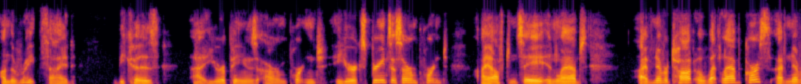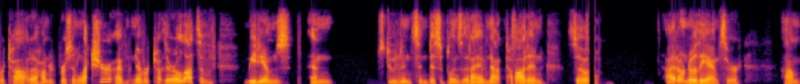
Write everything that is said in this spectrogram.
on the right side because uh, your opinions are important, your experiences are important. I often say in labs, I've never taught a wet lab course. I've never taught a 100 person lecture. I've never taught, there are lots of mediums and students and disciplines that I have not taught in. So I don't know the answer, um,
